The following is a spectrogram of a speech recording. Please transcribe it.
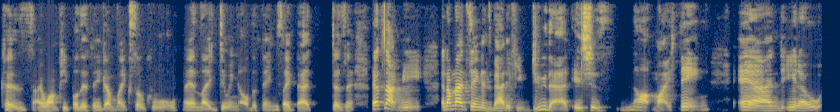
because I want people to think I'm like so cool and like doing all the things like that doesn't that's not me. And I'm not saying it's bad if you do that. It's just not my thing. And, you know,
